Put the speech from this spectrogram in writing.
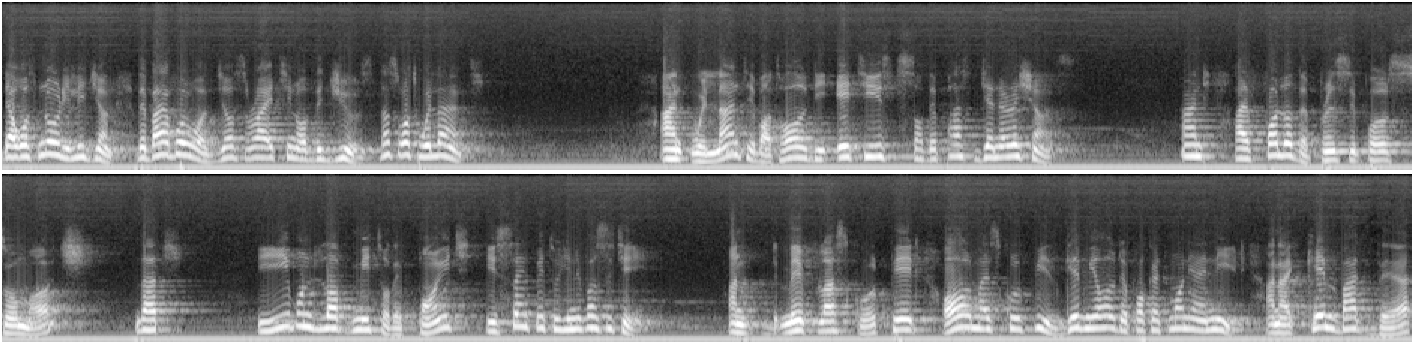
there was no religion. The Bible was just writing of the Jews. That's what we learned. And we learned about all the atheists of the past generations. And I followed the principles so much that he even loved me to the point he sent me to university. And Mayflower School paid all my school fees, gave me all the pocket money I need. And I came back there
